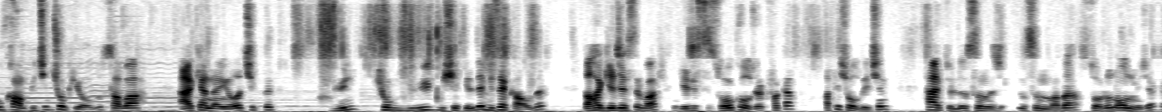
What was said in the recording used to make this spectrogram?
bu kamp için çok iyi oldu. Sabah erkenden yola çıktık. Gün çok büyük bir şekilde bize kaldı. Daha gecesi var. Gecesi soğuk olacak fakat ateş olduğu için her türlü ısınıcı, ısınmada sorun olmayacak.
